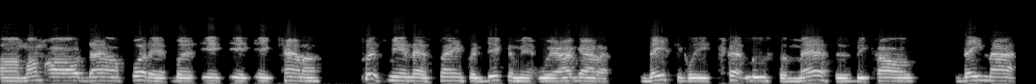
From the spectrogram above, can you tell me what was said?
Um, I'm all down for that, but it, it, it kind of puts me in that same predicament where I got to basically cut loose the masses because they not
